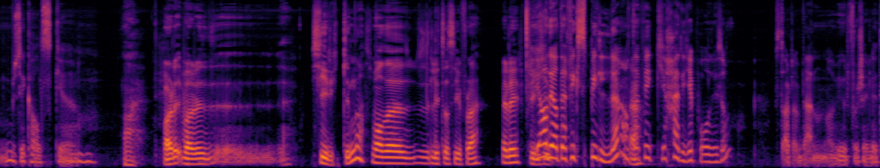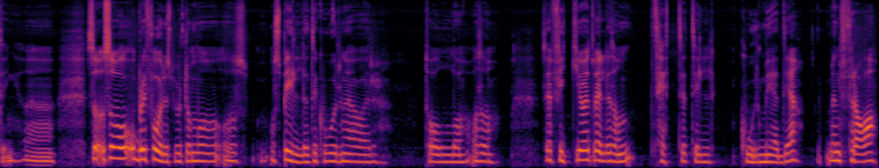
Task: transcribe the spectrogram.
musikalsk Nei. Var det, var det kirken da, som hadde litt å si for deg? Eller? Ja, det at jeg fikk spille. At Ja. jeg fikk herje på, liksom. Starta band og vi gjorde forskjellige ting. Eh, Så, så å bli forespurt om å, å, å spille til kor når jeg var tolv og altså Så jeg fikk jo et veldig sånn tetthet til kormediet, men fra,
